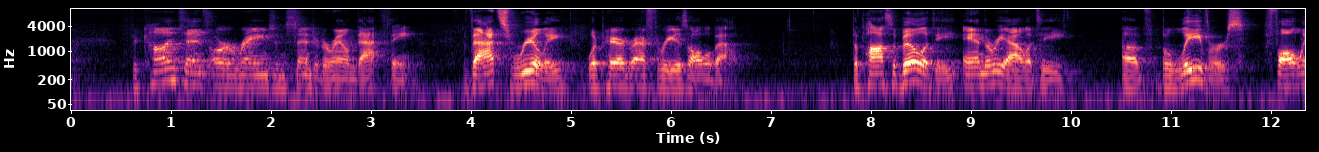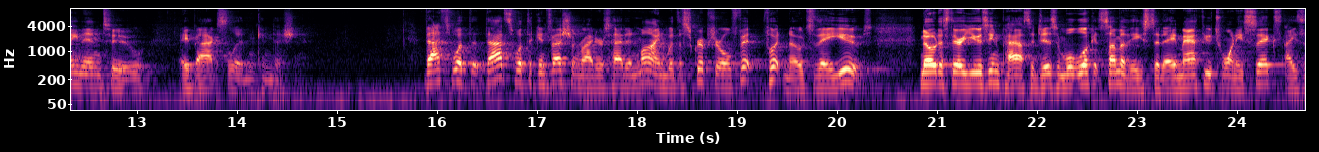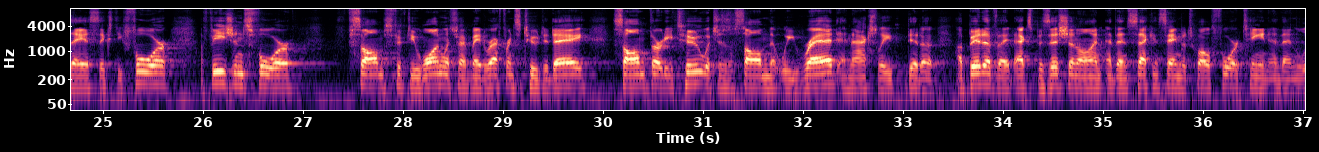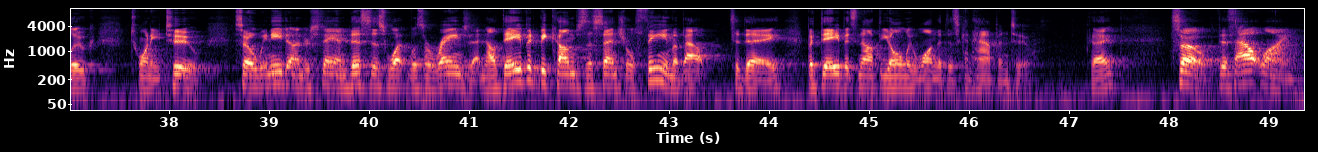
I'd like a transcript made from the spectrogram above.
The contents are arranged and centered around that theme. That's really what paragraph 3 is all about. The possibility and the reality of believers falling into a backslidden condition. That's what the, that's what the confession writers had in mind with the scriptural fit, footnotes they use. Notice they're using passages, and we'll look at some of these today Matthew 26, Isaiah 64, Ephesians 4, Psalms 51, which I've made reference to today, Psalm 32, which is a psalm that we read and actually did a, a bit of an exposition on, and then 2 Samuel 12, 14, and then Luke 22. So we need to understand this is what was arranged that. Now, David becomes the central theme about today, but David's not the only one that this can happen to. Okay? So, this outline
